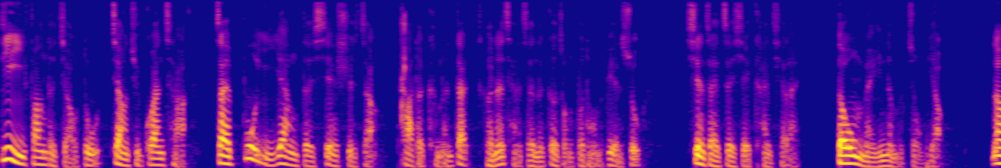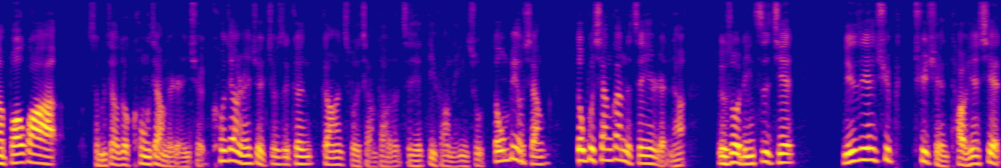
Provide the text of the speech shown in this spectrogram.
地方的角度这样去观察。在不一样的县市长，他的可能但可能产生的各种不同的变数，现在这些看起来都没那么重要。那包括什么叫做空降的人选？空降人选就是跟刚刚所讲到的这些地方的因素都没有相都不相关的这些人呢？比如说林志坚，林志坚去去选桃园县、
